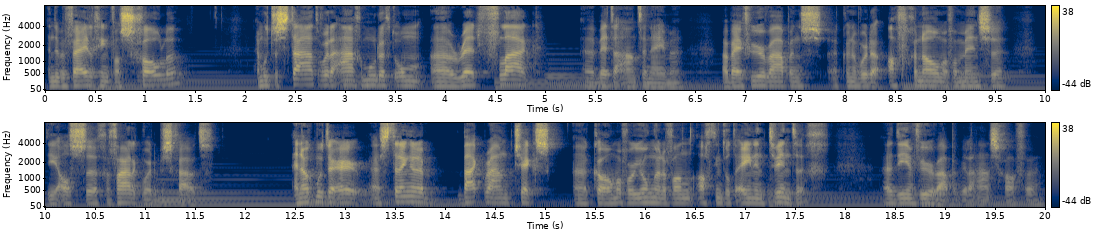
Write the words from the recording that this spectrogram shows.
en de beveiliging van scholen. Er moet de staat worden aangemoedigd om uh, red flag uh, wetten aan te nemen. Waarbij vuurwapens uh, kunnen worden afgenomen van mensen die als uh, gevaarlijk worden beschouwd. En ook moeten er strengere background checks komen voor jongeren van 18 tot 21 die een vuurwapen willen aanschaffen.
